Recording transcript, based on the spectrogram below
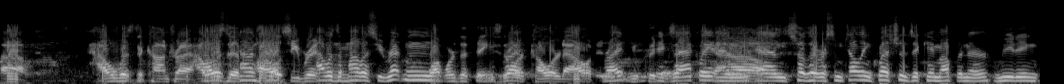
Uh, how was the contract? How, How was was the contract? policy written? How was the policy written? What were the things that were colored out? right? You could exactly. And and so there were some telling questions that came up in a meeting,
